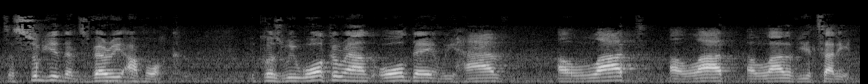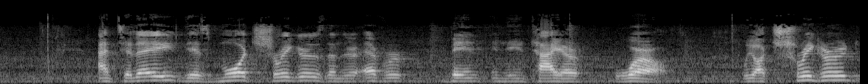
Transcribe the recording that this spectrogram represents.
It's a sugya that's very amok. Because we walk around all day and we have a lot, a lot, a lot of yitzarim. And today there's more triggers than there ever been in the entire world. We are triggered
